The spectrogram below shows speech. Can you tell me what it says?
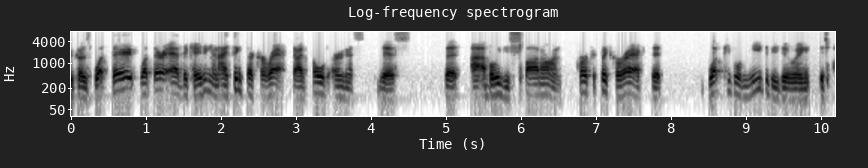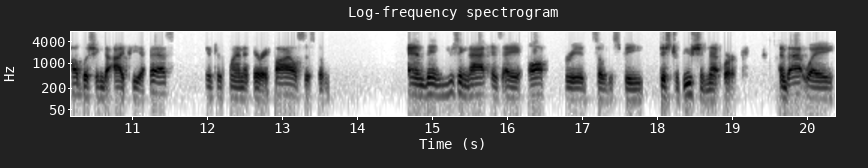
because what they what they're advocating, and I think they're correct. I've told Ernest this that I believe he's spot on, perfectly correct. That what people need to be doing is publishing to IPFS, interplanetary file system, and then using that as a off grid, so to speak, distribution network. And that way,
